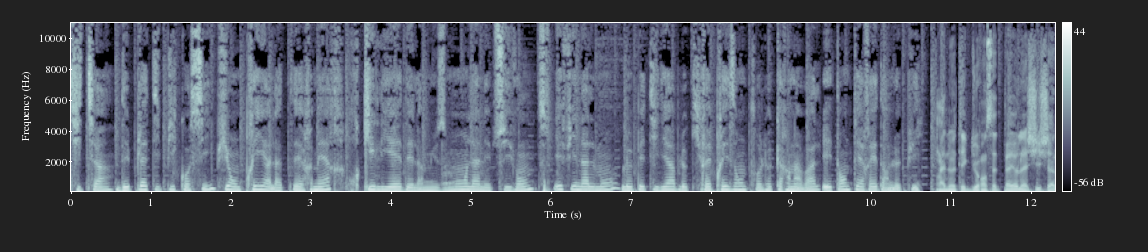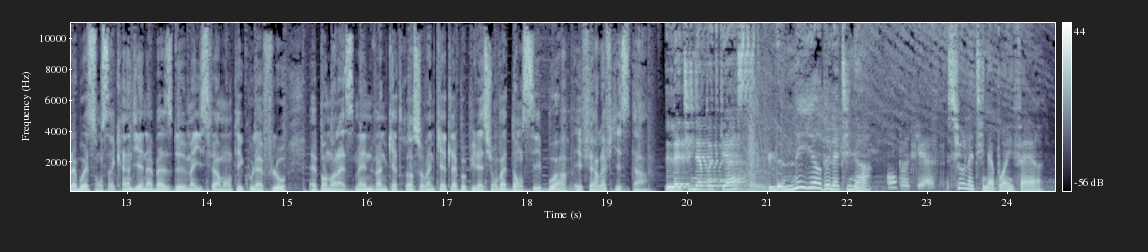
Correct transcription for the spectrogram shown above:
chicha, des plats typiques aussi, puis on prie à la terre-mère pour qu'il y ait de l'amusement l'année suivante. Et finalement, le petit diable qui représente le carnaval est enterré dans le puits. À noter que durant cette période, la chicha, la boisson sacrée indienne à base de maïs fermenté coule à flot. Pendant la semaine, 24 heures sur 24, la population va danser, boire et faire la fiesta. Latina Podcast, le meilleur de Latina, en podcast sur latina.fr.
